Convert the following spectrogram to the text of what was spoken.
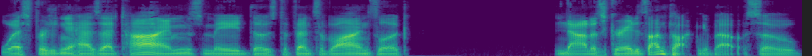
West Virginia has at times made those defensive lines look not as great as I'm talking about. So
